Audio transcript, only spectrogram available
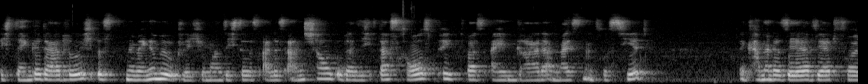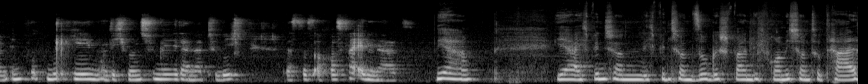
ich denke, dadurch ist eine Menge möglich, wenn man sich das alles anschaut oder sich das rauspickt, was einen gerade am meisten interessiert. Dann kann man da sehr wertvollen Input mitgeben und ich wünsche mir dann natürlich, dass das auch was verändert. Ja, ja, ich bin schon, ich bin schon so gespannt. Ich freue mich schon total.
